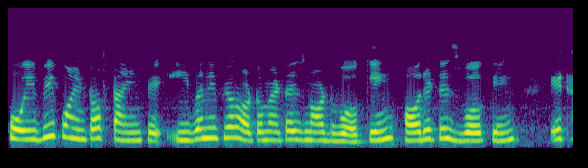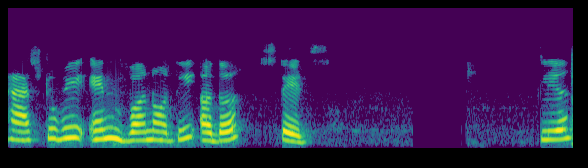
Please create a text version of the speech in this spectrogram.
कोई भी पॉइंट ऑफ़ टाइम पे even if your automata is not working और it is working it has to be in one और the other states clear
